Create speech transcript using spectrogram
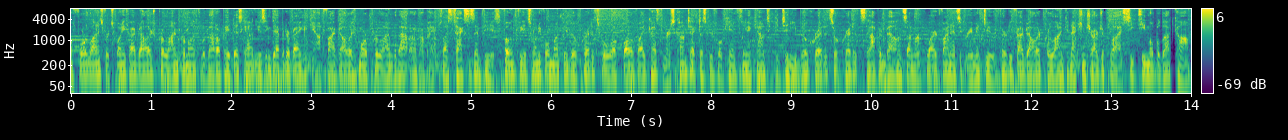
of four lines for $25 per line per month with auto pay discount using debit or bank account. $5 more per line without auto pay, plus taxes and fees. Phone fee at 24 monthly bill credits for all well qualified customers. Contact us before canceling account to continue bill credits or credit stop and balance on required finance agreement due. $35 per line connection charge apply. Ctmobile.com.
